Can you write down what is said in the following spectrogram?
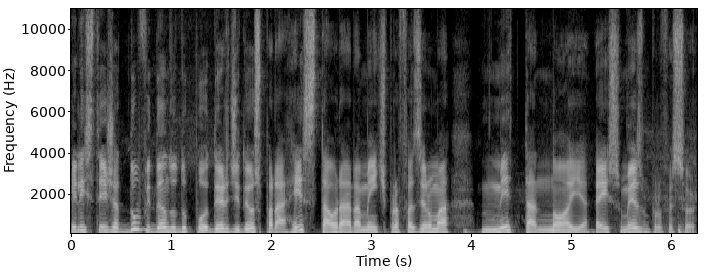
ele esteja duvidando do poder de Deus para restaurar a mente, para fazer uma metanoia. É isso mesmo, professor?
